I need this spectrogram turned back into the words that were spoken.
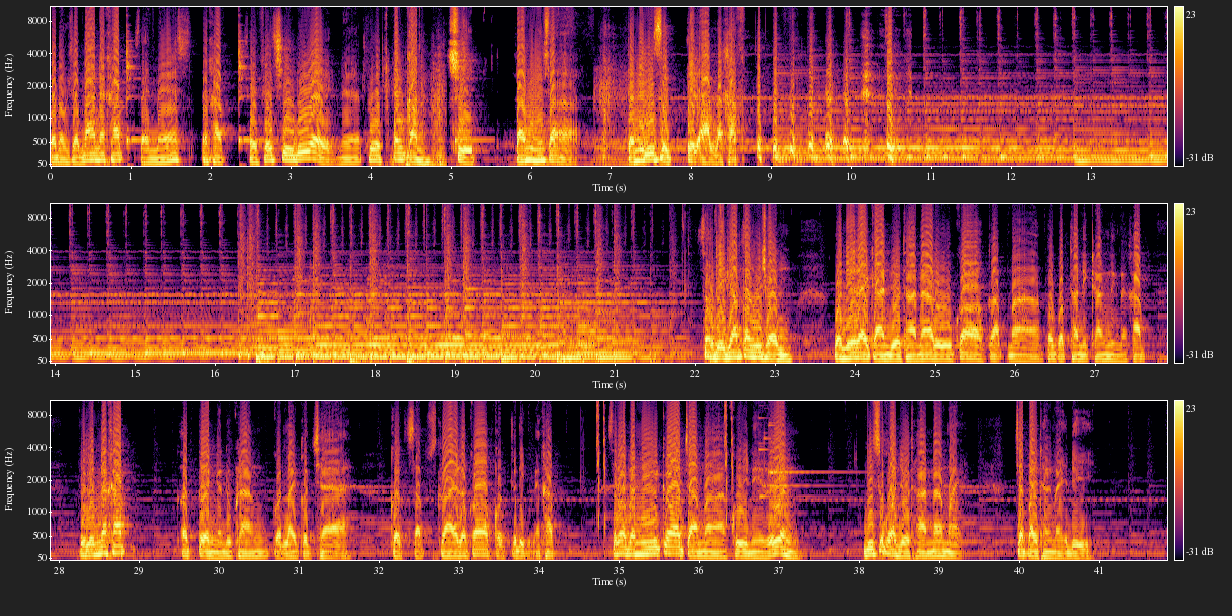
ก่อนออกจากบ้านนะครับใส่แมสนะครับใส่เฟสชิลด้วยนะเพื่อป้องกันฉีดล้างมือให้สะอาดแต่ไม่รู้สึกอึดอัดแล้วครับ สวัสดีครับท่านผู้ชม วันนี้รายการโยธาน่ารู้ก็กลับมาพบกับท่านอีกครั้งหนึ่งนะครับ อย่าลืมนะครับ ก็เตือนกันทุกครั้ง กดไลค์กดแชร์ กด subscribe แล้วก็กดกระดิ่งนะครับสำหรับวันนี้ก็จะมาคุยในเรื่อง วิศวกรโยธาหน้าใหม่ จะไปทางไหนดี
